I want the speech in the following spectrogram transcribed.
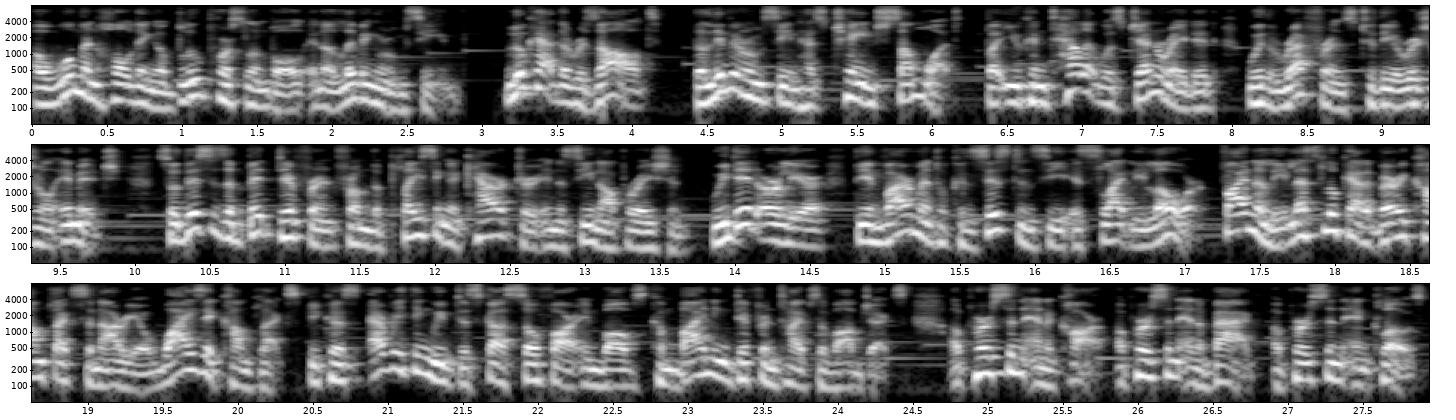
a woman holding a blue porcelain bowl in a living room scene. Look at the result. The living room scene has changed somewhat, but you can tell it was generated with reference to the original image. So this is a bit different from the placing a character in a scene operation. We did earlier, the environmental consistency is slightly lower. Finally, let's look at a very complex scenario. Why is it complex? Because everything we've discussed so far involves combining different types of objects. A person and a car, a person and a bag, a person and clothes.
